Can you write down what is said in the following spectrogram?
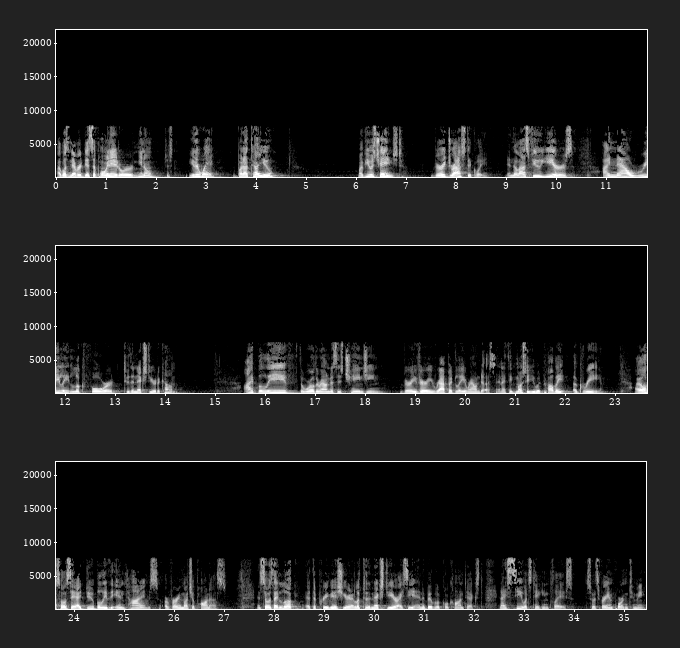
I was never disappointed or, you know, just either way. But I'll tell you, my view has changed very drastically. In the last few years, I now really look forward to the next year to come. I believe the world around us is changing very, very rapidly around us. And I think most of you would probably agree. I also say I do believe the end times are very much upon us. And so as I look at the previous year and I look to the next year, I see it in a biblical context and I see what's taking place. So it's very important to me.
